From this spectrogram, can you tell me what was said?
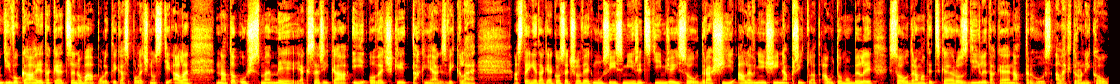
Divoká je také cenová politika společnosti, ale na to už jsme my, jak se říká, i ovečky tak nějak zvyklé. A stejně tak, jako se člověk musí smířit s tím, že jsou dražší a levnější například automobily, jsou dramatické rozdíly také na trhu s elektronikou.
